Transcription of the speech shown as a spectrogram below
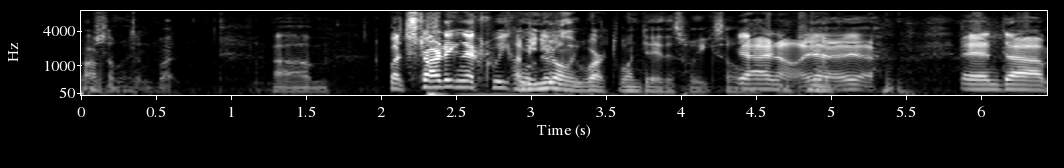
or something. But um, but starting next week, I we'll mean, you only worked one day this week, so Yeah, I know. Yeah, yeah. and uh,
